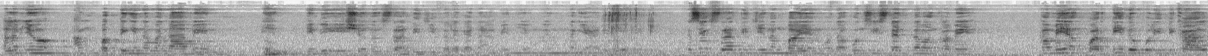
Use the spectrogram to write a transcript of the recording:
Alam nyo, ang pagtingin naman namin, hindi issue ng strategy talaga namin yung nang- nangyari doon. Kasi ang strategy ng bayan muna, consistent naman kami. Kami ang partido politikal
